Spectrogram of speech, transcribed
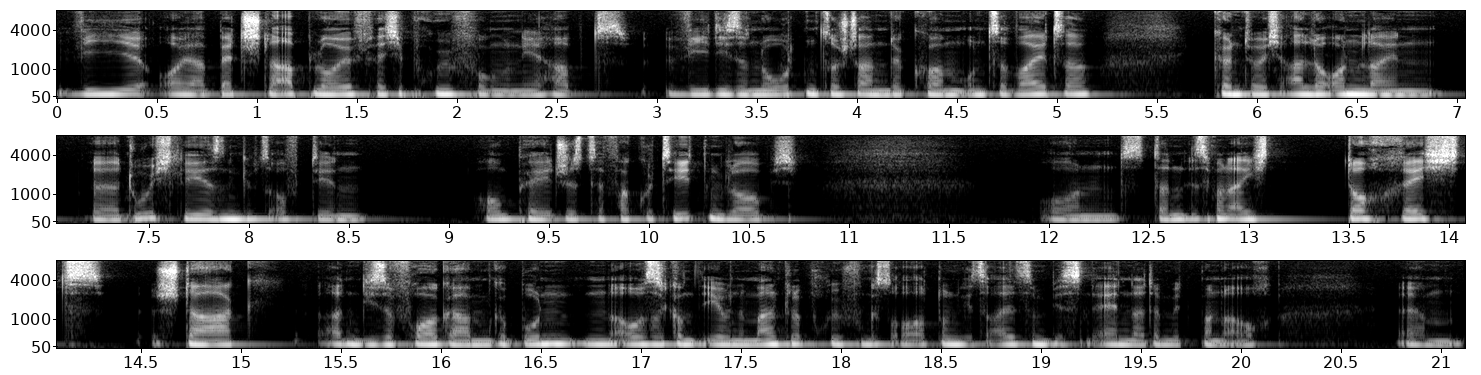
wie euer Bachelor abläuft, welche Prüfungen ihr habt, wie diese Noten zustande kommen und so weiter. Könnt ihr euch alle online äh, durchlesen, gibt es auf den Homepages der Fakultäten, glaube ich. Und dann ist man eigentlich doch recht stark an diese Vorgaben gebunden, außer es kommt eben eine Mantelprüfungsordnung, die das alles ein bisschen ändert, damit man auch ähm,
